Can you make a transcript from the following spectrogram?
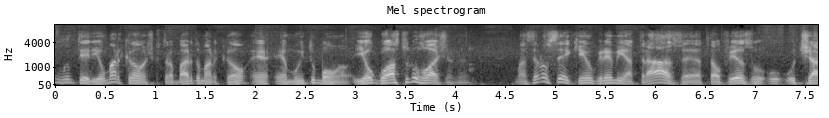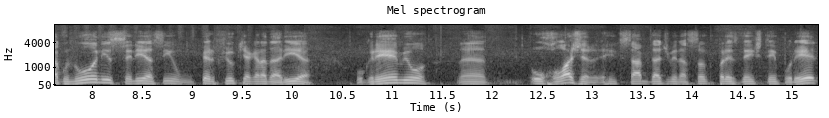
manteria o Marcão, acho que o trabalho do Marcão é, é muito bom. E eu gosto do Roger, né? Mas eu não sei quem o Grêmio atrás, é, talvez o, o, o Thiago Nunes seria assim um perfil que agradaria o Grêmio, né? O Roger, a gente sabe da admiração que o presidente tem por ele.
